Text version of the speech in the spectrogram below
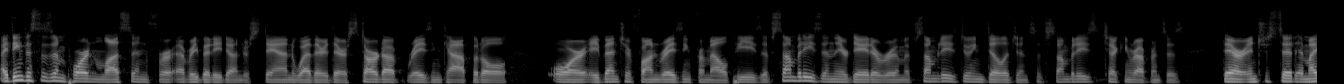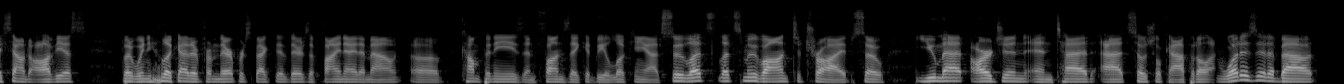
I think this is an important lesson for everybody to understand whether they're startup raising capital or a venture fundraising from LPs, if somebody's in their data room, if somebody's doing diligence, if somebody's checking references, they're interested. It might sound obvious, But when you look at it from their perspective, there's a finite amount of companies and funds they could be looking at. So let's let's move on to Tribe. So you met Arjun and Ted at Social Capital. What is it about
